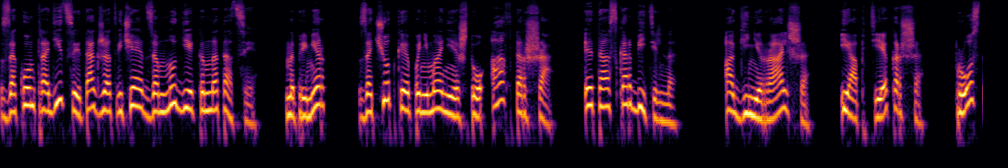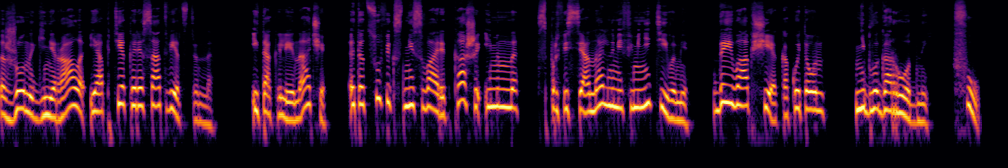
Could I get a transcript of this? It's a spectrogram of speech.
Закон традиции также отвечает за многие коннотации. Например, за четкое понимание, что авторша — это оскорбительно, а генеральша и аптекарша — просто жены генерала и аптекаря соответственно. И так или иначе, этот суффикс не сварит каши именно с профессиональными феминитивами, да и вообще какой-то он неблагородный. Фу.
